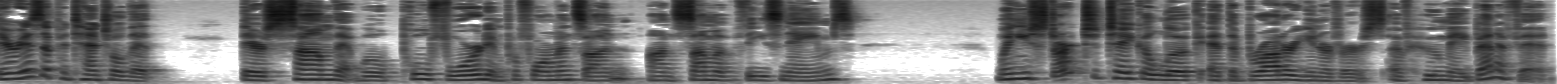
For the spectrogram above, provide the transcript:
there is a potential that there's some that will pull forward in performance on, on some of these names. When you start to take a look at the broader universe of who may benefit,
